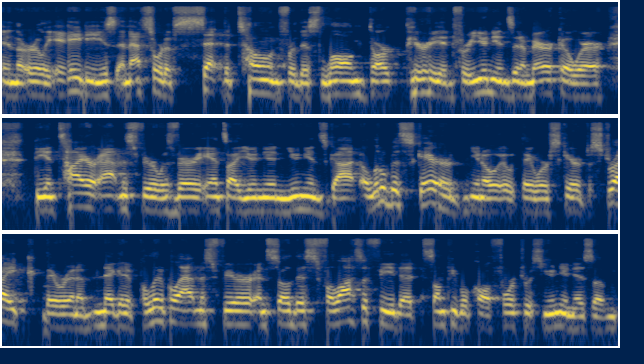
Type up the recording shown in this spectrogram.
in the early 80s 80s, and that sort of set the tone for this long, dark period for unions in America where the entire atmosphere was very anti union. Unions got a little bit scared. You know, it, they were scared to strike, they were in a negative political atmosphere. And so, this philosophy that some people call fortress unionism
